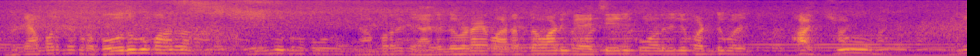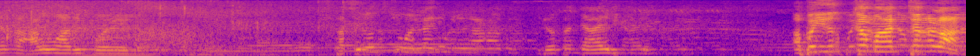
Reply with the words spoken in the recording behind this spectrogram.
അപ്പൊ ഞാൻ പറഞ്ഞു പ്രബോധകുമാറാണ് ഏത് പ്രബോധം? ഞാൻ പറഞ്ഞു ഞാനിതിവിടെ മാനന്തവാടി മേച്ചേരി കോളേജിൽ പണ്ട് പോയി അയ്യോ ഇങ്ങനെ ആൾ മാറിപ്പോയല്ലോ പത്തിരുപത്തഞ്ച് കൊല്ലം കാണാതെ. ഇരുപത്തഞ്ചായിരിക്കും അപ്പൊ ഇതൊക്കെ മാറ്റങ്ങളാണ്.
